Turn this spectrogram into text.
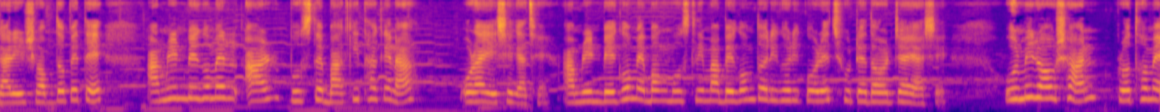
গাড়ির শব্দ পেতে আমরিন বেগমের আর বুঝতে বাকি থাকে না ওরা এসে গেছে। আমরিন বেগম এবং মুসলিমা বেগম তড়িঘড়ি করে ছুটে দরজায় আসে। উর্মি রওশান প্রথমে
